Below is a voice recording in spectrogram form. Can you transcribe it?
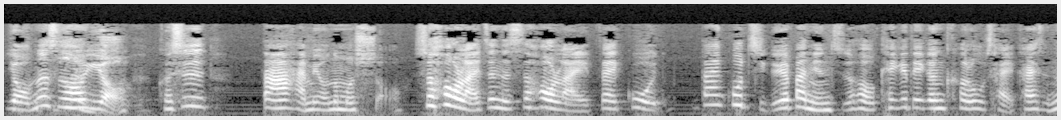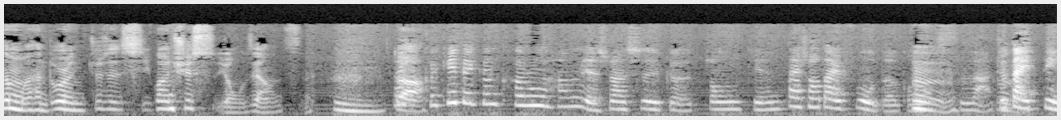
有那时候有，可是大家还没有那么熟，是后来真的是后来再过。大概过几个月、半年之后，KKday 跟科路才开始那么很多人就是习惯去使用这样子。嗯，对啊，KKday 跟科路他们也算是个中间代收代付的公司啊，就代订，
